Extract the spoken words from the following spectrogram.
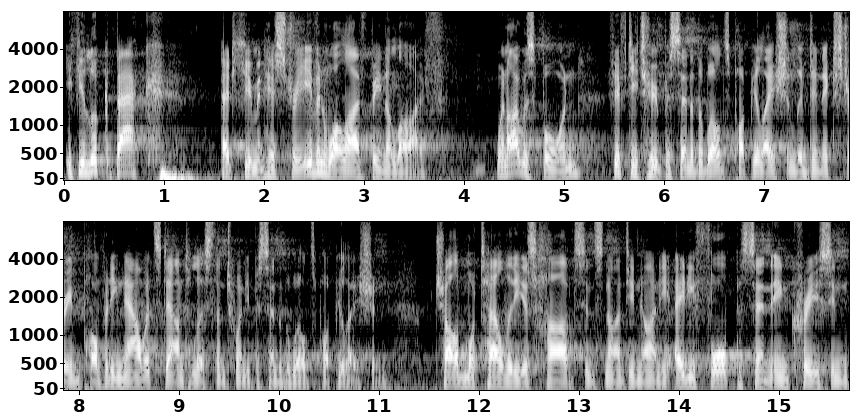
if you look back at human history, even while I've been alive, when I was born, 52% of the world's population lived in extreme poverty. Now it's down to less than 20% of the world's population. Child mortality has halved since 1990, 84% increase in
